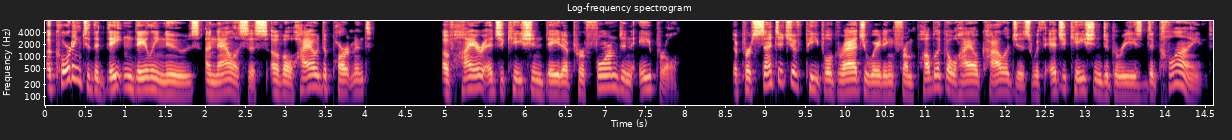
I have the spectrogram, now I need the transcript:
According to the Dayton Daily News analysis of Ohio Department of Higher Education data performed in April, the percentage of people graduating from public Ohio colleges with education degrees declined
